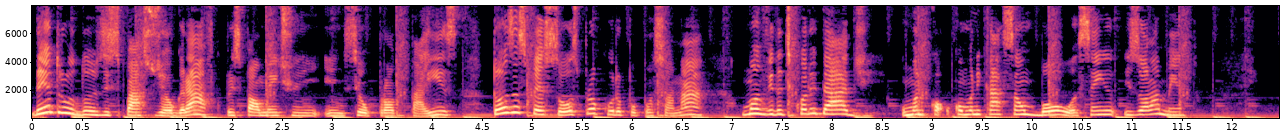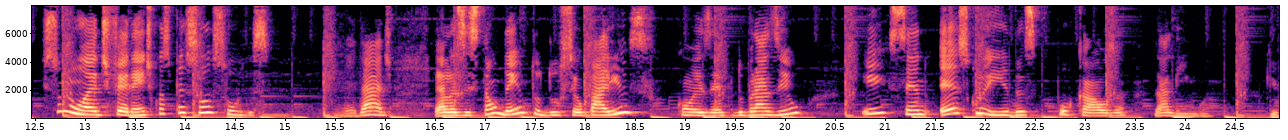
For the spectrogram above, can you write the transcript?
Dentro dos espaços geográficos, principalmente em, em seu próprio país, todas as pessoas procuram proporcionar uma vida de qualidade, uma comunicação boa, sem isolamento. Isso não é diferente com as pessoas surdas, é verdade? Elas estão dentro do seu país, com o exemplo do Brasil, e sendo excluídas por causa da língua que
